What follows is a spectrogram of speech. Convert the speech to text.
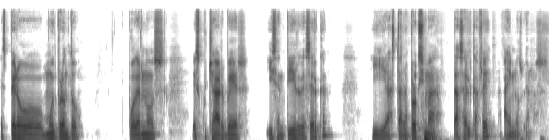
espero muy pronto podernos escuchar, ver y sentir de cerca, y hasta la próxima taza del café, ahí nos vemos.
